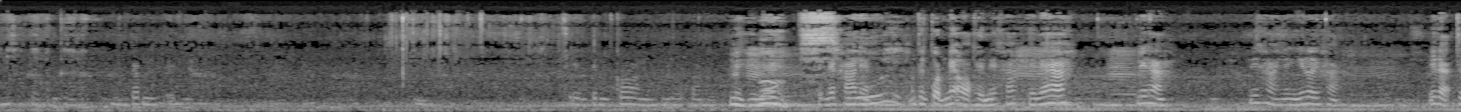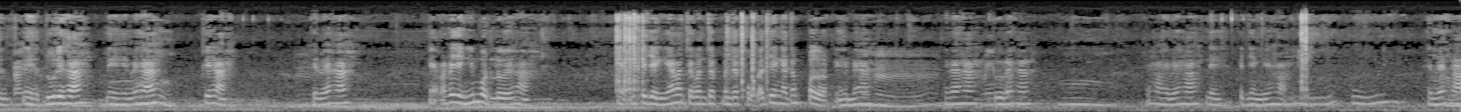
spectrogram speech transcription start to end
ไม่ใช่เปิดน้ำเกลือแล้วอืมแป๊บนึงเองอืม เสียงเป็นก้อนดูก่อนนี่เห็นไหมเห็นไหมคะเนี่ยมันถึงกดไม่ออกเห็นไหมคะเห็นไหมคะอืมนี่ค่ะ นี่ค่ะ อย่างนี้เลยค่ะอืมนี่แหละถึงนี่ดูดิคะนี่เห็นไหมคะพี่ค่ะ เห็นไหมคะเนี่ยมันเป็นอย่างนี้หมดเลยค่ะเนี่ยมันเป็นอย่างเงี้ยมันจะมันจะมันจะกดแล้วจะยังไงต้องเปิดเห็นไหมคะอืมเห็นไหมคะดูไหมคะอืมนี่ค่ะเห็นไหมคะนี่เป็นอย่างนี้ค่ะอุ้ยเห็นไหมคะ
